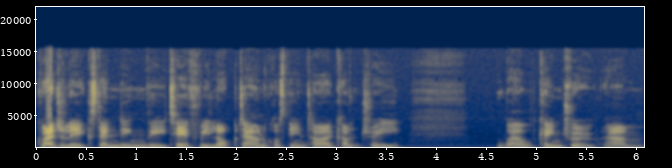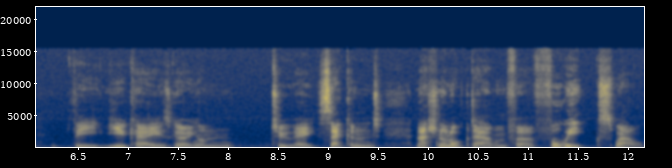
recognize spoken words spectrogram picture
gradually extending the tier three lockdown across the entire country. Well, came true. Um, the UK is going on to a second national lockdown for four weeks. Well,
